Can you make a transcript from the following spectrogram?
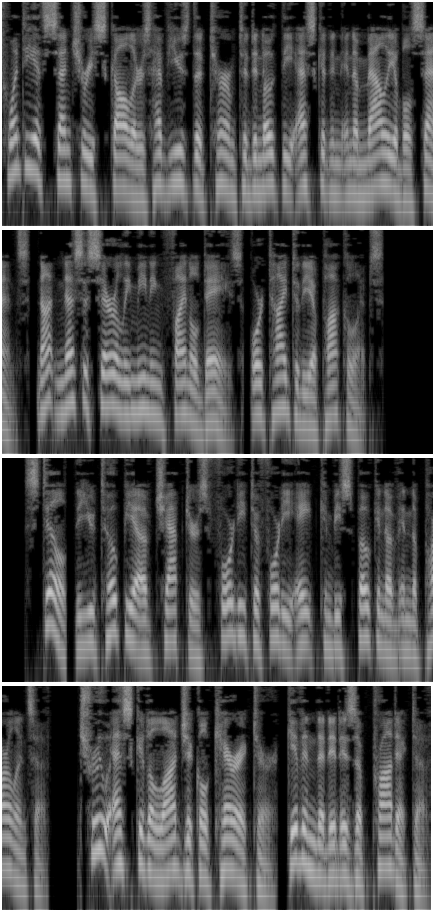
20th-century scholars have used the term to denote the eschaton in a malleable sense, not necessarily meaning final days, or tied to the apocalypse. Still, the utopia of chapters 40–48 can be spoken of in the parlance of true eschatological character, given that it is a product of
